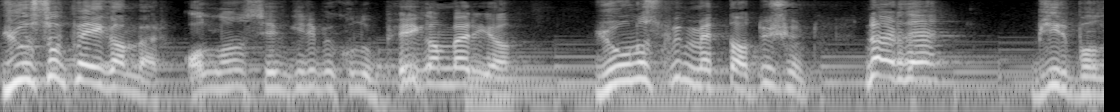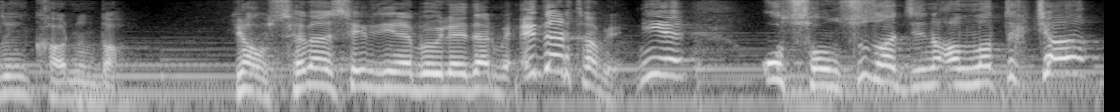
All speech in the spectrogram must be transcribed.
Yusuf peygamber. Allah'ın sevgili bir kulu. Peygamber ya. Yunus bin Metta düşün. Nerede? Bir balığın karnında. Ya seven sevdiğine böyle eder mi? Eder tabii. Niye? O sonsuz haccini anlattıkça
